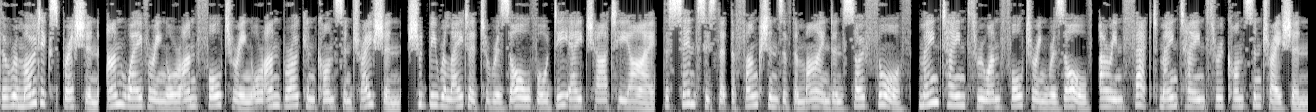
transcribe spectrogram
The remote expression, unwavering or unfaltering or unbroken concentration, should be related to resolve or dhrti. The sense is that the functions of the mind and so forth, maintained through unfaltering resolve, are in fact maintained through concentration.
